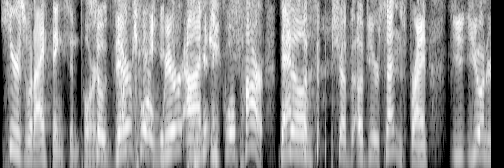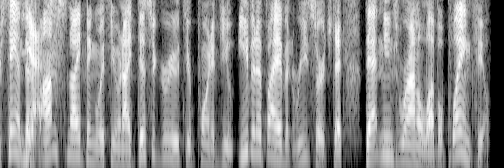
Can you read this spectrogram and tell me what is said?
Here's what I think's important. So therefore, okay. we're on equal par. That's so, the finish of, of your sentence, Brian. You, you understand that yes. if I'm sniping with you and I disagree with your point of view, even if I haven't researched it, that means we're on a level playing field.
